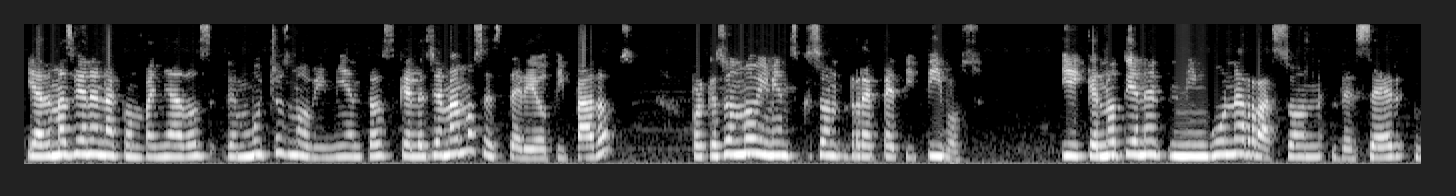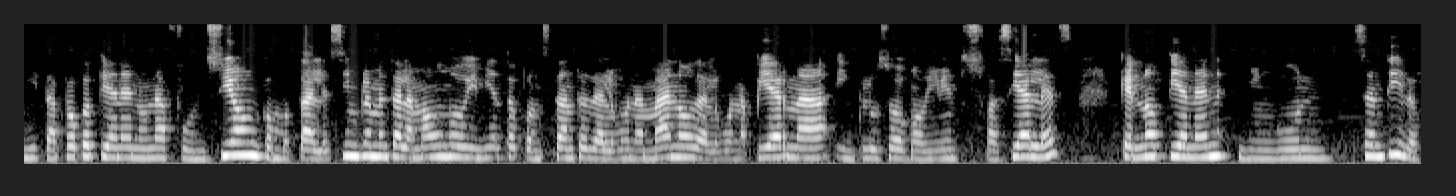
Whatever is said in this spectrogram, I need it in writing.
y además vienen acompañados de muchos movimientos que les llamamos estereotipados porque son movimientos que son repetitivos. y que no tienen ninguna razón de ser ni tampoco tienen una función como tales, simplemente la un movimiento constante de alguna mano, de alguna pierna, incluso movimientos faciales que no tienen ningún sentido.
